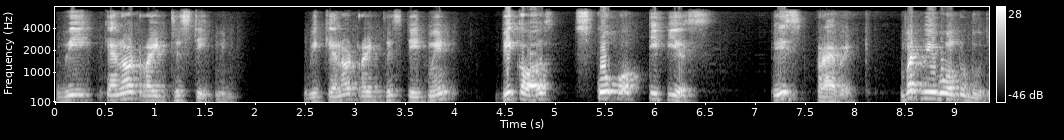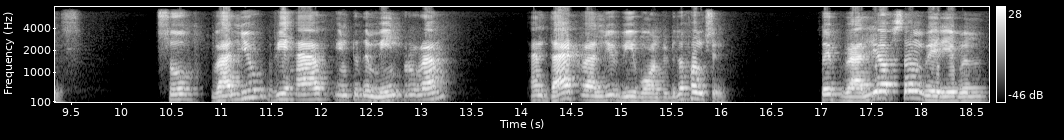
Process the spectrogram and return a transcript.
we cannot write this statement. We cannot write this statement because scope of TPS is private. But we want to do this. So value we have into the main program and that value we want to do the function. So if value of some variable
